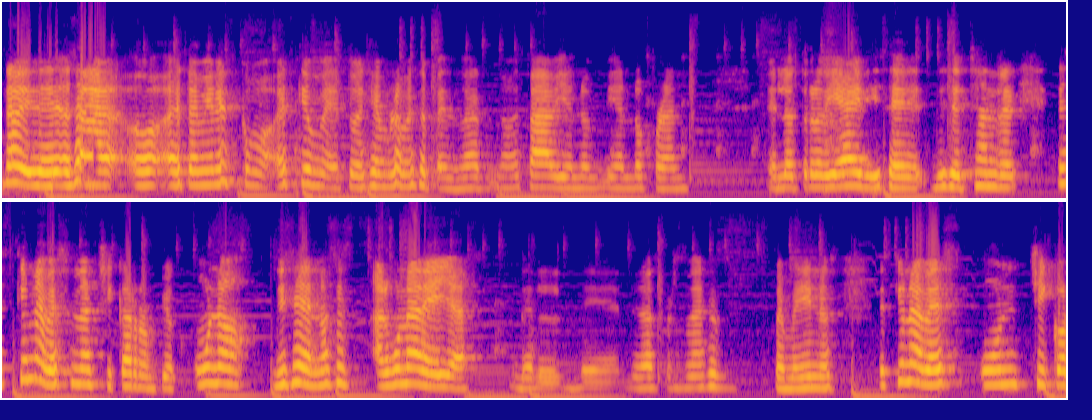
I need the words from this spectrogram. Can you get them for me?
No, o sea, eh, también es como, es que me, tu ejemplo me hace pensar, ¿no? Estaba viendo, viendo Friends el otro día y dice, dice Chandler, es que una vez una chica rompió, uno, dice, no sé, alguna de ellas, de, de, de los personajes femeninos. Es que una vez un chico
